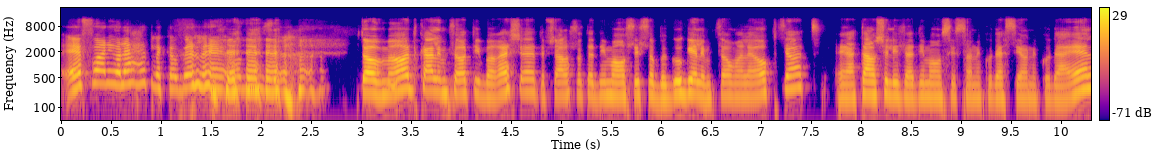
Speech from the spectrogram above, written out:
איפה אני הולכת לקבל אה, עוד מזה? טוב, מאוד קל למצוא אותי ברשת, אפשר לעשות את דימה אוסיסו בגוגל, למצוא מלא אופציות. אה, האתר שלי זה דימאוסיסו.co.il,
